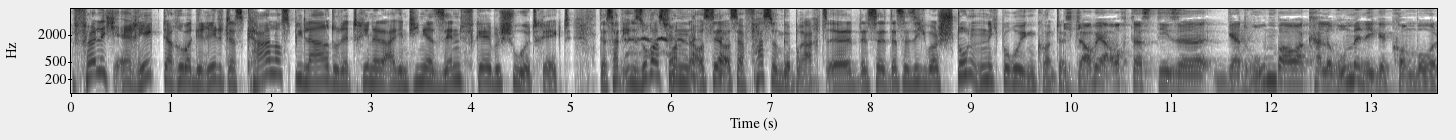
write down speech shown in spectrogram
völlig erregt darüber geredet, dass Carlos Bilardo, der Trainer der Argentinier, senfgelbe Schuhe trägt. Das hat ihn sowas von aus der, aus der Fassung gebracht, äh, dass, er, dass er sich über Stunden nicht beruhigen konnte. Ich glaube ja auch, dass diese Gerd Rubenbauer, Kalle Rummenigge Kombo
